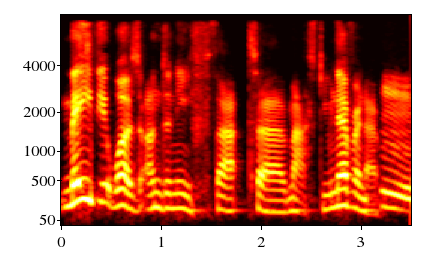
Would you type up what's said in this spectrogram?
Maybe it was underneath that uh, mask. You never know. Hmm.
